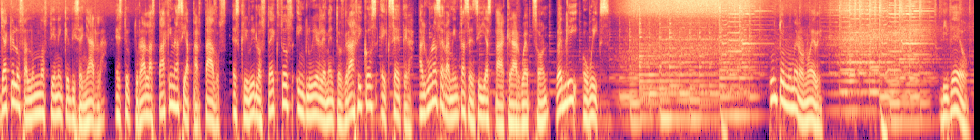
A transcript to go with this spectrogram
ya que los alumnos tienen que diseñarla, estructurar las páginas y apartados, escribir los textos, incluir elementos gráficos, etc. Algunas herramientas sencillas para crear web son Webly o Wix. Punto número 9. Video.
